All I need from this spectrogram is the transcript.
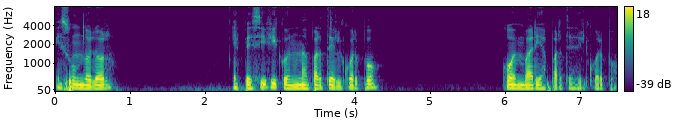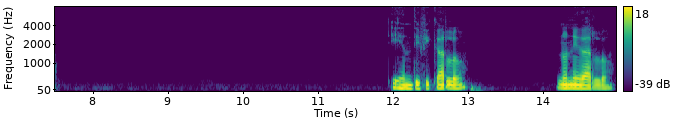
¿Es un dolor específico en una parte del cuerpo o en varias partes del cuerpo? Identificarlo, no negarlo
